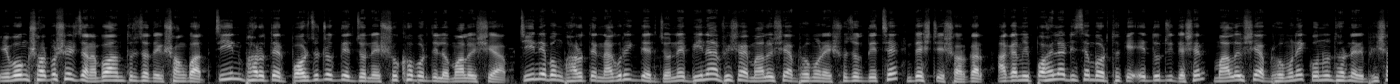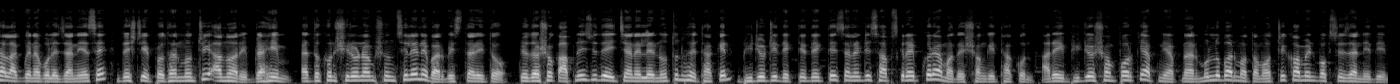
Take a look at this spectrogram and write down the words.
এবং সর্বশেষ জানাব আন্তর্জাতিক সংবাদ। চীন ভারতের পর্যটকদের জন্য সুখবর দিল মালয়েশিয়া। চীন এবং ভারতের নাগরিকদের জন্য বিনা ভিসায় মালয়েশিয়া ভ্রমণের সুযোগ দিচ্ছে দেশটির সরকার। আগামী পহেলা ডিসেম্বর থেকে এ দুটি দেশের মালয়েশিয়া ভ্রমণে কোনো ধরনের ভিসা লাগবে না বলে জানিয়েছে দেশটির প্রধানমন্ত্রী আনোয়ার ইব্রাহিম। এতক্ষণ শিরোনাম শুনছিলেন এবার বিস্তারিত। প্রিয় দর্শক, আপনি যদি এই চ্যানেলে নতুন হয়ে থাকেন, ভিডিওটি দেখতে দেখতে চ্যানেলটি সাবস্ক্রাইব করে আমাদের সঙ্গে থাকুন। আর এই ভিডিও সম্পর্কে আপনি আপনার মূল্যবান মতামতটি কমেন্ট বক্সে জানিয়ে দিন।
